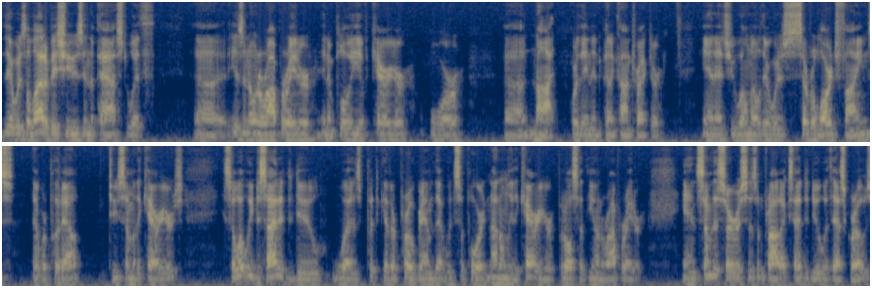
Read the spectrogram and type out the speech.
there was a lot of issues in the past with uh, is an owner operator an employee of a carrier or uh, not, or they an independent contractor. And as you well know, there was several large fines that were put out to some of the carriers. So what we decided to do was put together a program that would support not only the carrier but also the owner operator. And some of the services and products had to do with escrows.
